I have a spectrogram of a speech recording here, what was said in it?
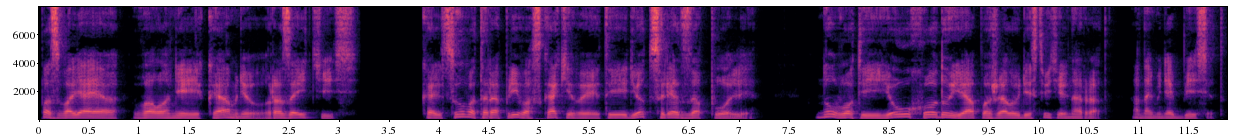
позволяя волне и камню разойтись. Кольцова торопливо вскакивает и идет вслед за Полли. Ну вот и ее уходу я, пожалуй, действительно рад. Она меня бесит.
